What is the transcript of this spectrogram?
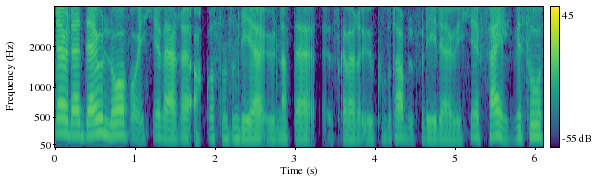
det er jo det. Det er jo lov å ikke være akkurat sånn som de er, uten at det skal være ukomfortabel, fordi det er jo ikke feil. Hvis hun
